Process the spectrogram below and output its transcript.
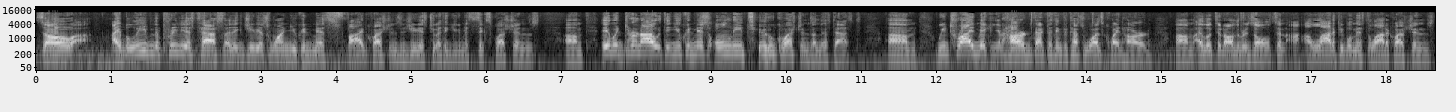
so uh, I believe in the previous test, I think GDS 1 you could miss five questions. In GDS 2, I think you could miss six questions. Um, it would turn out that you could miss only two questions on this test. Um, we tried making it hard. In fact, I think the test was quite hard. Um, I looked at all the results, and a, a, lot of people missed a lot of questions.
